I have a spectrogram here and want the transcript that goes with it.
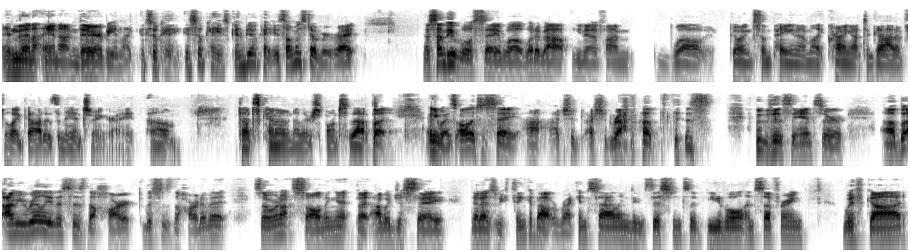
and then and I'm there being like, it's okay, it's okay, it's gonna be okay, it's almost over, right? Now some people will say, well, what about you know if I'm well going some pain, I'm like crying out to God and feel like God isn't answering, right? Um, that's kind of another response to that. But anyways, all that to say, I, I should I should wrap up this this answer uh, but I mean, really, this is the heart. This is the heart of it. So we're not solving it, but I would just say that as we think about reconciling the existence of evil and suffering with God,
